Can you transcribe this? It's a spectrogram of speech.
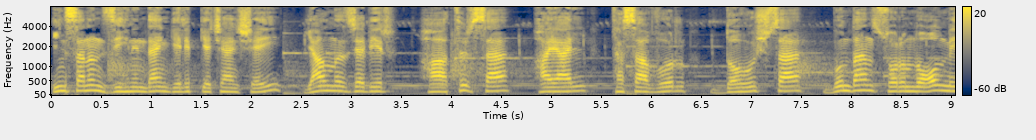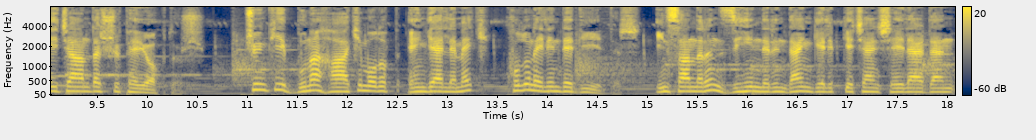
İnsanın zihninden gelip geçen şey yalnızca bir hatırsa, hayal, tasavvur, doğuşsa bundan sorumlu olmayacağında şüphe yoktur. Çünkü buna hakim olup engellemek kulun elinde değildir. İnsanların zihinlerinden gelip geçen şeylerden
